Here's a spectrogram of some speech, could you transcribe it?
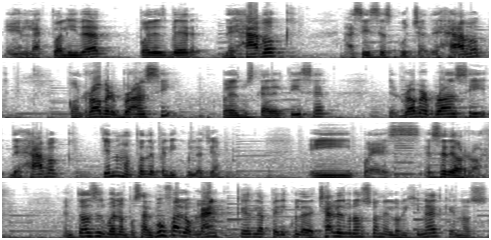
en la actualidad, puedes ver The Havoc, así se escucha, The Havoc, con Robert Bronzy, puedes buscar el teaser, de Robert Bronzy, de Havoc. Tiene un montón de películas ya. Y pues ese de horror. Entonces, bueno, pues al Búfalo Blanco, que es la película de Charles Bronson, el original, que nos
